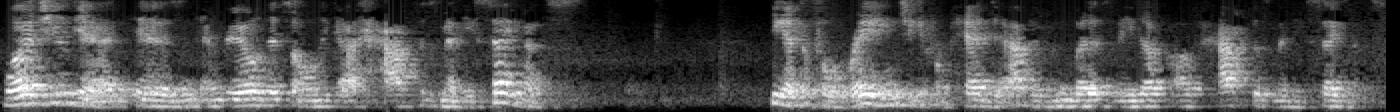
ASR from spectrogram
what you get is an embryo that's only got half as many segments. You get the full range, you get from head to abdomen, but it's made up of half as many segments.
